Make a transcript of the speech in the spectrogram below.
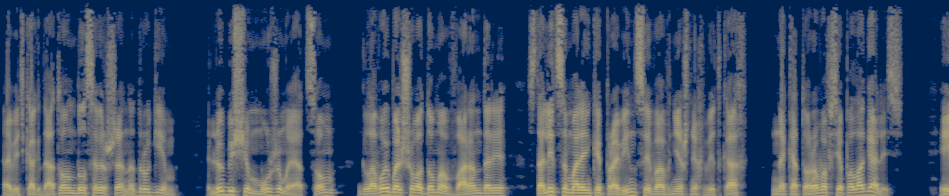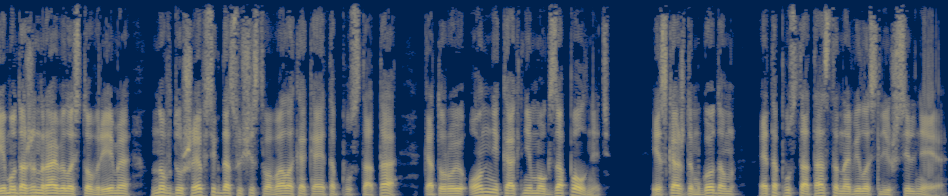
А ведь когда-то он был совершенно другим, любящим мужем и отцом, главой большого дома в Варандаре, столице маленькой провинции во внешних витках, на которого все полагались и ему даже нравилось то время, но в душе всегда существовала какая-то пустота, которую он никак не мог заполнить, и с каждым годом эта пустота становилась лишь сильнее.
